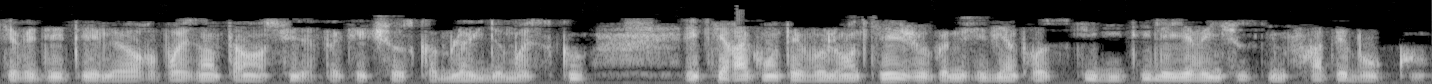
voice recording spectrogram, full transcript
qui avait été le représentant en Suisse, quelque chose comme l'œil de Moscou, et qui racontait volontiers, je connaissais bien Trotsky, dit-il, et il y avait une chose qui me frappait beaucoup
